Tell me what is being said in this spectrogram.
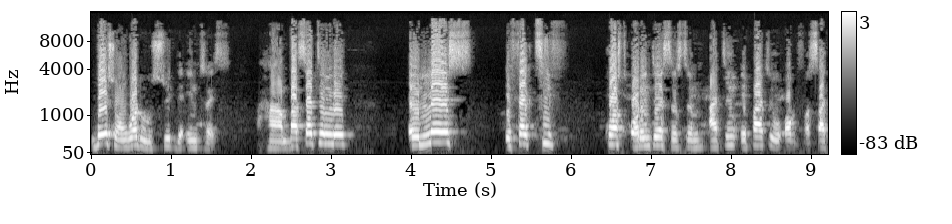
based on what will suit the interest. Uh -huh. But certainly, a less effective cost-oriented system, I think a party will opt for such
